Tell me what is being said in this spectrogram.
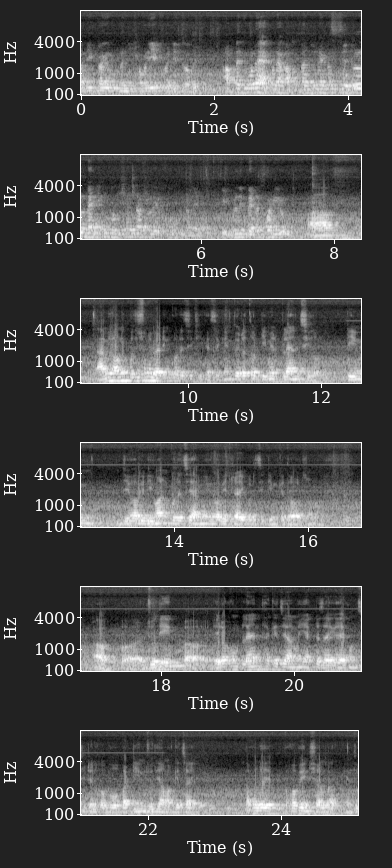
আপনি একটু আগে বললেন যে সবারই যেতে হবে। আপনাকে মনে হয় এখন আপনার জন্য একটা সেটেল ব্যাটিং পজিশনটা আসলে খুব মানে it will better for you আমি অনেক পজিশনে ব্যাটিং করেছি, ঠিক আছে, কিন্তু এটা তো টিমের প্ল্যান ছিল। টিম যেভাবে ডিমান্ড করেছে, আমি ওইভাবে ট্রাই করেছি টিমকে দেওয়ার জন্য। যদি এরকম প্ল্যান থাকে যে আমি একটা জায়গায় এখন সেটেল হব বা টিম যদি আমাকে চায়, তাহলে হবে ইনশাল্লাহ কিন্তু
